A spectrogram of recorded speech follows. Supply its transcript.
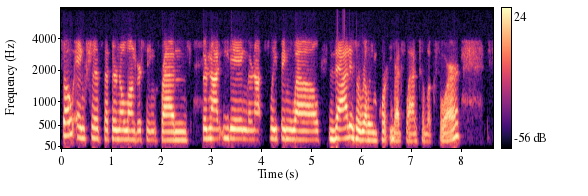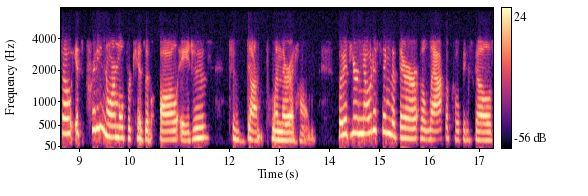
so anxious that they're no longer seeing friends? They're not eating, they're not sleeping well. That is a really important red flag to look for. So it's pretty normal for kids of all ages to dump when they're at home. But if you're noticing that there's a lack of coping skills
